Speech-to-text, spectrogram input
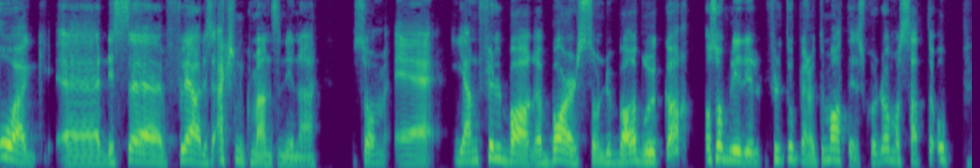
og disse, flere av disse action commandsene dine, som er gjenfyllbare bars som du bare bruker, og så blir de fylt opp igjen automatisk. Hvor du da må sette opp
